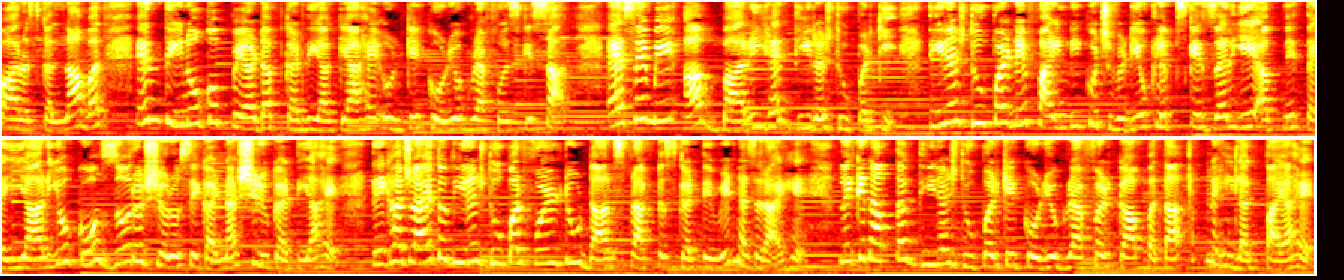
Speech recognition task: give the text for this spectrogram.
पारस कलनावत, इन तीनों को पेयर्ड अप कर दिया गया है उनके कोरियोग्राफर्स के साथ। ऐसे में अब बारी है धीरज धूपर की। धीरज धूपर ने फाइनली कुछ वीडियो क्लिप्स के ज़रिए अपने तैयारियों को जोरों शोरों से करना शुरू कर दिया है। देखा जाए तो Dheeraj Dhoopar full to dance practice करते हुए नज़र आए हैं। लेकिन अब तक धीरज धूपर के कोरियोग्राफर का पता नहीं लग पाया है।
